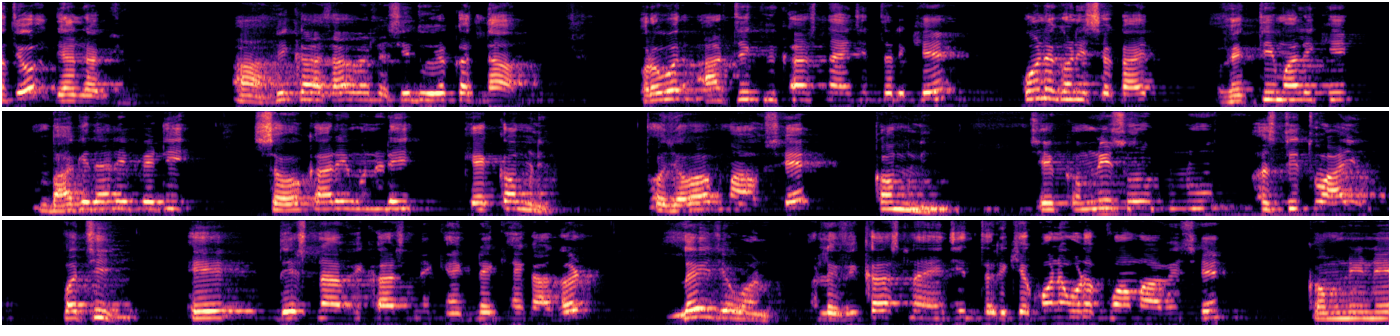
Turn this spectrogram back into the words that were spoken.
નથી હો, ધ્યાન રાખજો. હા, વિકાસ આવે એટલે સીધું એક જ નામ. બરોબર? આર્થિક વિકાસના એન્જિન તરીકે કોને ગણી શકાય? વ્યક્તિ માલિકી, ભાગીદારી પેઢી, સહકારી મંડળી કે કંપની? તો જવાબમાં આવશે કંપની. જે કંપની સ્વરૂપનું અસ્તિત્વ આવ્યું, પછી એ દેશના વિકાસને ક્યાંક ને ક્યાંક આગળ લઈ જવાનું. એટલે વિકાસના એન્જિન તરીકે કોને ઓળખવામાં આવે છે? કંપનીને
